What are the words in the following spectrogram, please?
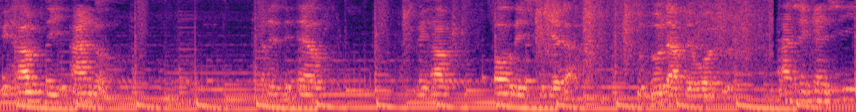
we have the angle, that is the L. We have all this together to build up the wardrobe. As you can see,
